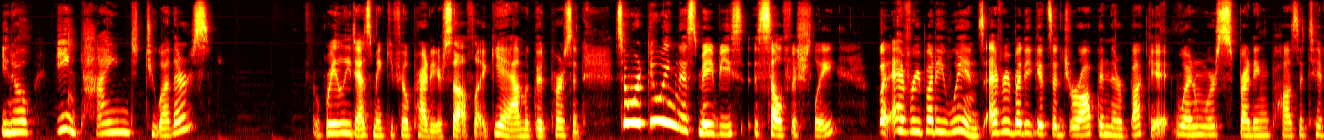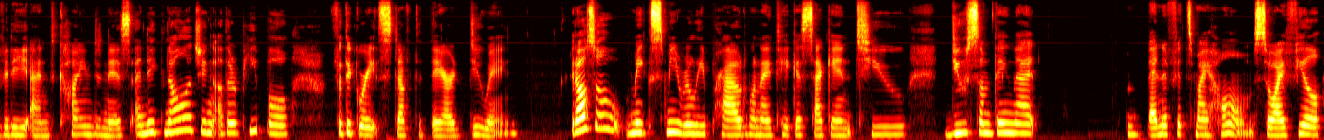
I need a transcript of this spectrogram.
You know, being kind to others really does make you feel proud of yourself. Like, yeah, I'm a good person. So we're doing this maybe selfishly, but everybody wins. Everybody gets a drop in their bucket when we're spreading positivity and kindness and acknowledging other people for the great stuff that they are doing. It also makes me really proud when I take a second to do something that benefits my home. So I feel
